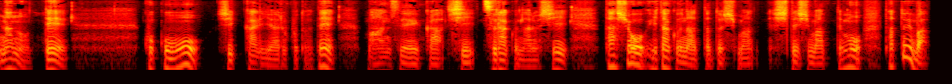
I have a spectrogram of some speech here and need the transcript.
なので、ここをしっかりやることで慢性化しづらくなるし、多少痛くなったとしま、してしまっても、例えば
